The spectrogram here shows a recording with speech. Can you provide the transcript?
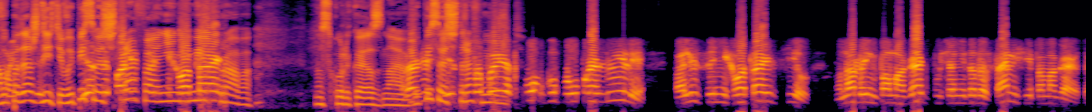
Вы подождите, выписывать штрафы они не имеют права насколько я знаю. Подождите, Выписывать штрафы ФПС может... полку упразднили, полиции не хватает сил. Но надо им помогать, пусть они тогда сами себе помогают.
